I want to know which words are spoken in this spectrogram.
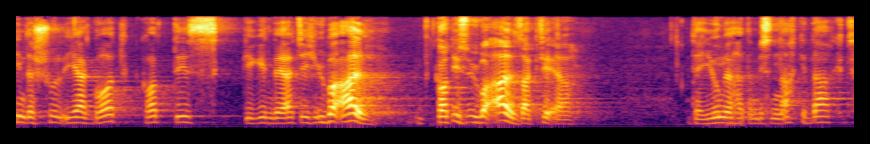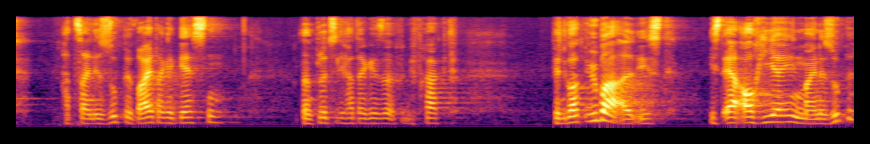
Kinderschule, ja Gott, Gott ist gegenwärtig überall. Gott ist überall, sagte er. Der Junge hat ein bisschen nachgedacht, hat seine Suppe weitergegessen. Dann plötzlich hat er gefragt, wenn Gott überall ist, ist er auch hier in meine Suppe?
